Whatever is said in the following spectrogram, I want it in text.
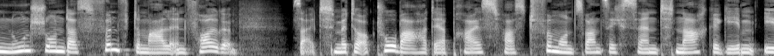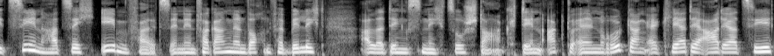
nun schon das fünfte Mal in Folge. Seit Mitte Oktober hat der Preis fast 25 Cent nachgegeben. E10 hat sich ebenfalls in den vergangenen Wochen verbilligt, allerdings nicht so stark. Den aktuellen Rückgang erklärt der ADAC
